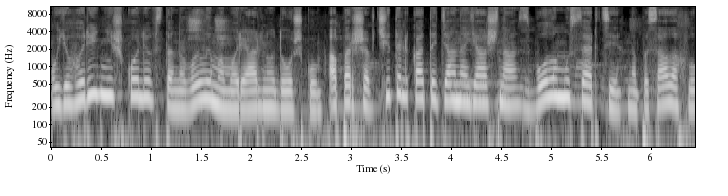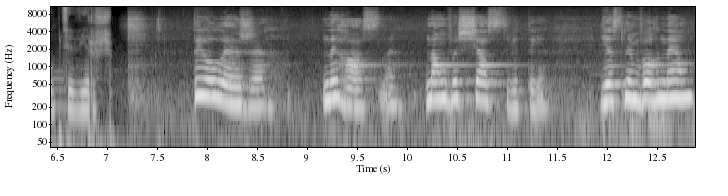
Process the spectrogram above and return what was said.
у його рідній школі встановили меморіальну дошку. А перша вчителька Тетяна Яшна з болем у серці написала хлопцю вірш. Ти, Олеже, не гасне, нам весь час світи, ясним вогнем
